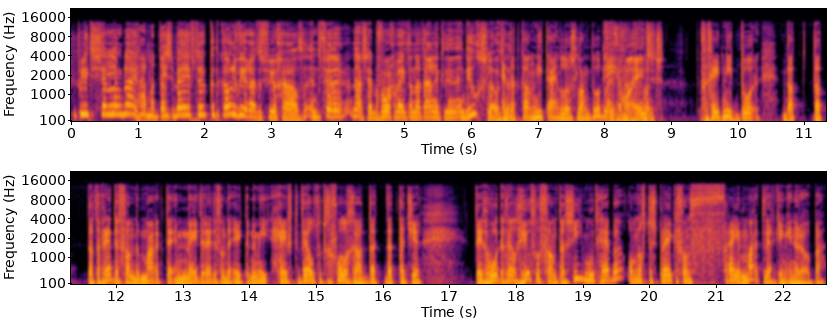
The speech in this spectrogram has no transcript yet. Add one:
Die politici zijn er lang blij. Ja, maar dat... ECB heeft de, de, kolen weer uit het vuur gehaald. En verder, nou, ze hebben vorige week dan uiteindelijk een, een deal gesloten. En dat kan niet eindeloos lang door blijven nee, helemaal eens. Want vergeet niet, door dat, dat, dat redden van de markten en mederedden van de economie heeft wel tot gevolg gehad dat, dat, dat je tegenwoordig wel heel veel fantasie moet hebben om nog te spreken van vrije marktwerking in Europa.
